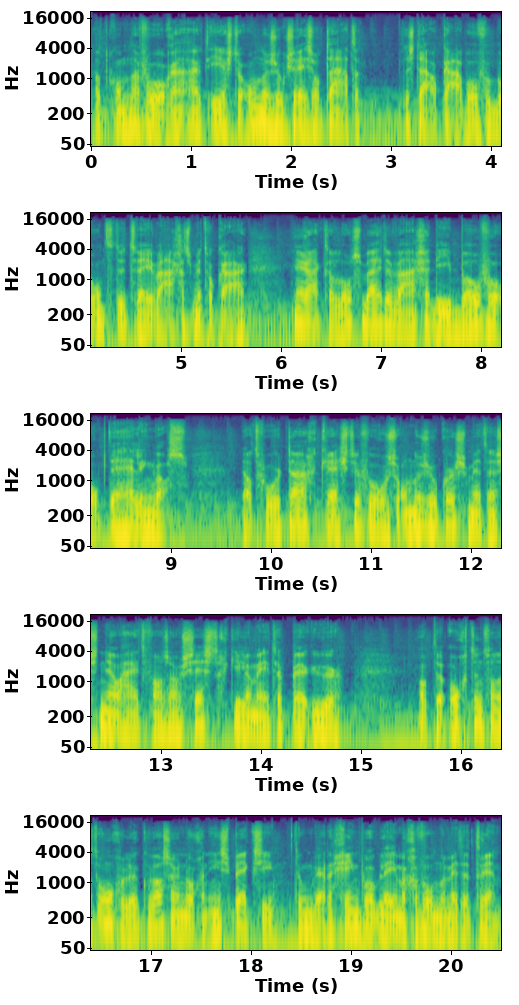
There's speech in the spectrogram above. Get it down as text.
Dat komt naar voren uit eerste onderzoeksresultaten. De staalkabel verbond de twee wagens met elkaar en raakte los bij de wagen die bovenop de helling was. Dat voertuig crashte volgens onderzoekers met een snelheid van zo'n 60 km per uur. Op de ochtend van het ongeluk was er nog een inspectie. Toen werden geen problemen gevonden met de tram.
